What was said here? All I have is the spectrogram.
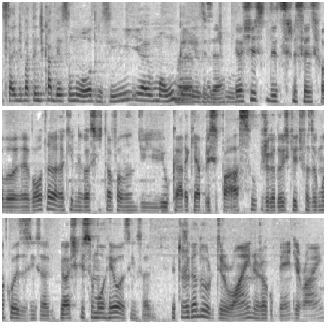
sai de batendo de cabeça um no outro, assim, e é uma um ganha, É, assim, é. tipo... Eu achei isso interessante que você falou. É, volta aquele negócio que a gente tava falando de o cara que abre espaço, os jogadores que querem fazer alguma coisa, assim, sabe? Eu acho que isso morreu, assim, sabe? Eu tô jogando de Rhine, eu jogo bem de Rhine,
